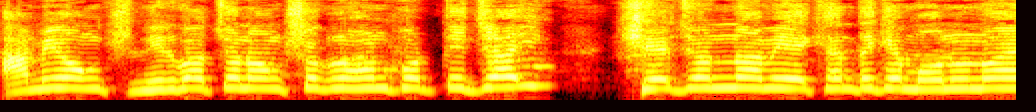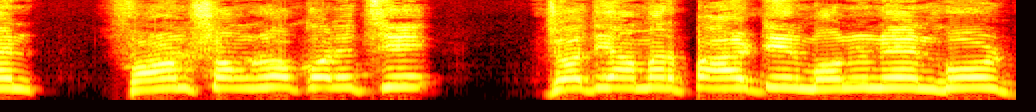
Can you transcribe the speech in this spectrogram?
আমি অংশ- নির্বাচন অংশগ্রহণ করতে চাই, সেজন্য আমি এখান থেকে মনোনয়ন ফর্ম সংগ্রহ করেছি। যদি আমার পার্টির মনোনয়ন বোর্ড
